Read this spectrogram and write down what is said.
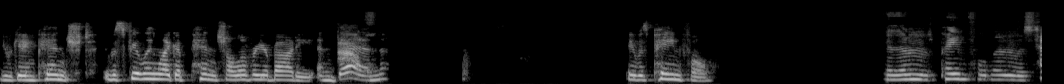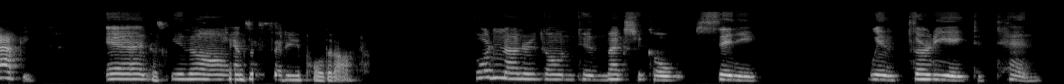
You were getting pinched. It was feeling like a pinch all over your body. And then it was painful. And then it was painful, then it was happy. And you know Kansas City pulled it off. 49ers going to Mexico City win 38 to 10.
